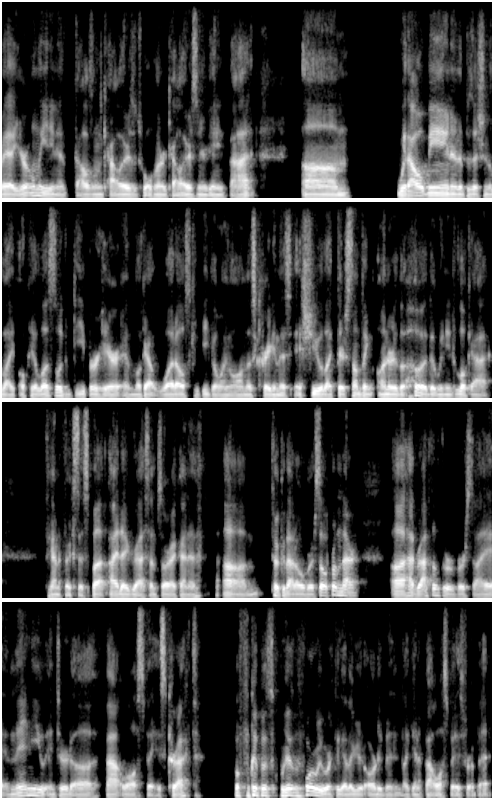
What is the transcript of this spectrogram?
Reya, you're only eating a thousand calories or twelve hundred calories and you're gaining fat. Um, without being in a position to like, okay, let's look deeper here and look at what else could be going on that's creating this issue. Like there's something under the hood that we need to look at to kind of fix this. But I digress. I'm sorry, I kind of um, took that over. So from there, uh, had wrapped up the reverse diet, and then you entered a fat loss phase, correct? Because before we worked together, you'd already been like in a fat loss phase for a bit.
